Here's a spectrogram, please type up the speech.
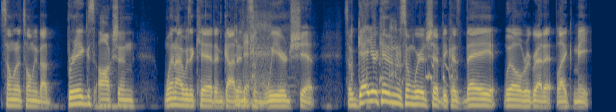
someone had told me about Briggs auction when I was a kid and got into some weird shit. So get your kid into some weird shit because they will regret it like me.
